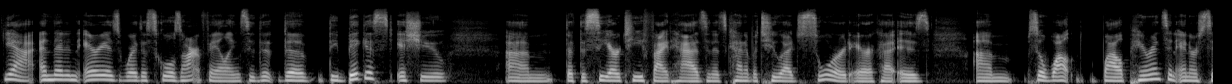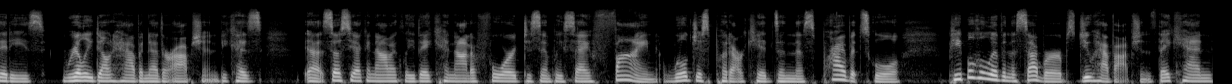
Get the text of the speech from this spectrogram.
Yeah, and then in areas where the schools aren't failing, so the the the biggest issue um, that the CRT fight has, and it's kind of a two edged sword, Erika, is um, so while while parents in inner cities really don't have another option because uh, socioeconomically they cannot afford to simply say, "Fine, we'll just put our kids in this private school." People who live in the suburbs do have options. They can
